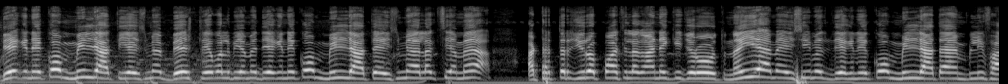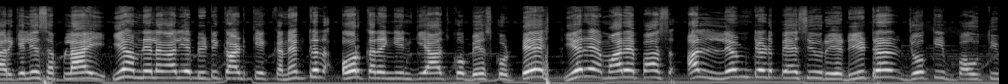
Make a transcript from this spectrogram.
देखने को मिल जाती है इसमें। बेस्ट टेबल भी हमें देखने को मिल जाते हैं। इसमें अलग से हमें अठहत्तर ज़ीरो पाँच लगाने की ज़रूरत नहीं है। हमें इसी में देखने को मिल जाता है एम्पलीफायर के लिए सप्लाई। ये हमने लगा लिया बीटी कार्ड के कनेक्टर और करेंगे इनकी आज को बेस को टेस्ट। ये रहे हमारे पास अनलिमिटेड पैसिव रेडिएटर, जो कि बहुत ही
